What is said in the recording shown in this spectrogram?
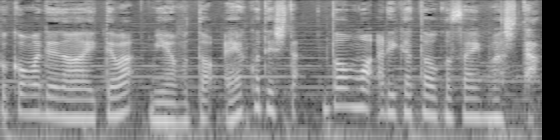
ここまでの相手は宮本彩子でした。どうもありがとうございました。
